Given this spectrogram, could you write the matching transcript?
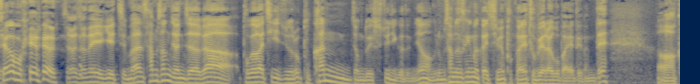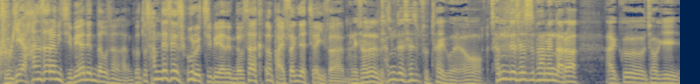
제가 보기에는 제가 전에 얘기했지만 삼성전자가 부가가치 기준으로 북한 정도의 수준이거든요. 그럼 삼성생명까지 치면 북한의 두 배라고 봐야 되는데 어 그게 한 사람이 지배해야 된다고 생각하는 그것도 3대 세습으로 지배해야 된다고 생각하는 발상 자체가 이상한. 아니 저는 삼 3대 세습 좋다 이거예요. 3대 세습하는 나라 아 그 저기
